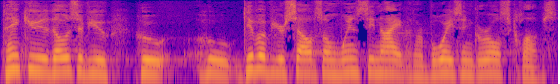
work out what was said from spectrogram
Thank you to those of you who, who give of yourselves on Wednesday night with our boys and girls clubs,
